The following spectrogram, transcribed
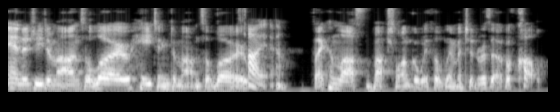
energy demands are low, heating demands are low. Oh yeah. They can last much longer with a limited reserve of coal.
